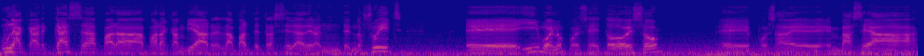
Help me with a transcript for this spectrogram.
una carcasa para, para cambiar la parte trasera de la Nintendo Switch eh, y bueno, pues eh, todo eso, pues en base a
